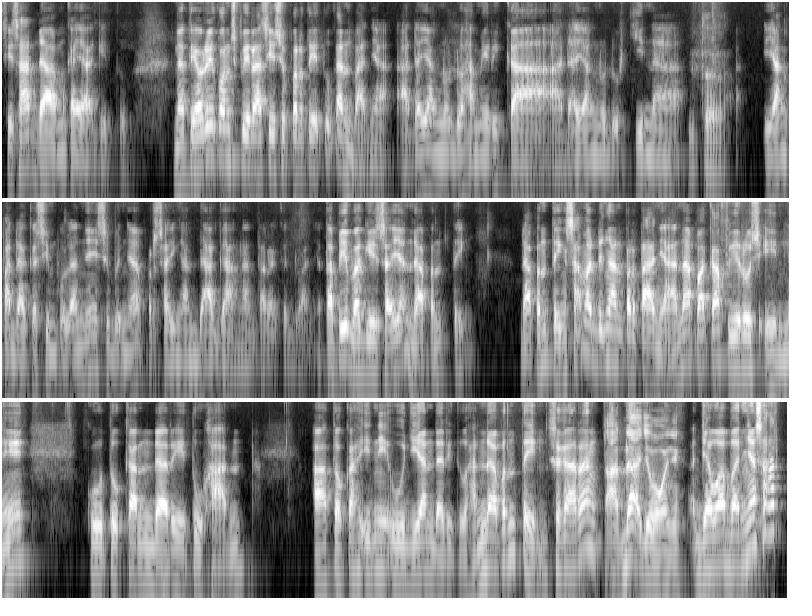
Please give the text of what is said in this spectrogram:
si Saddam kayak gitu. Nah teori konspirasi seperti itu kan banyak. Ada yang nuduh Amerika, ada yang nuduh Cina. Yang pada kesimpulannya sebenarnya persaingan dagang antara keduanya. Tapi bagi saya tidak penting. Tidak penting. Sama dengan pertanyaan apakah virus ini kutukan dari Tuhan ataukah ini ujian dari Tuhan? Tidak penting. Sekarang Ada jawabannya. Jawabannya satu.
